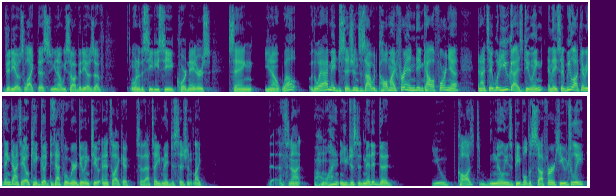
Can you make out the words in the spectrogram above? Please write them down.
videos like this. You know, we saw videos of one of the CDC coordinators saying, you know, well, the way I made decisions is I would call my friend in California and I'd say, "What are you guys doing?" And they said, "We locked everything down." I'd say, "Okay, good, because that's what we're doing too." And it's like, a, so that's how you made decision. Like, that's not what you just admitted to. You caused millions of people to suffer hugely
